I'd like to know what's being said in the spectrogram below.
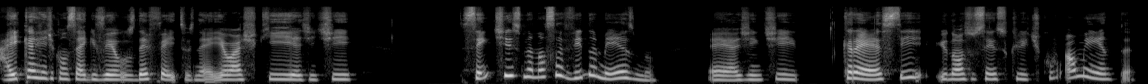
aí que a gente consegue ver os defeitos, né? E eu acho que a gente sente isso na nossa vida mesmo. É, a gente cresce e o nosso senso crítico aumenta.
